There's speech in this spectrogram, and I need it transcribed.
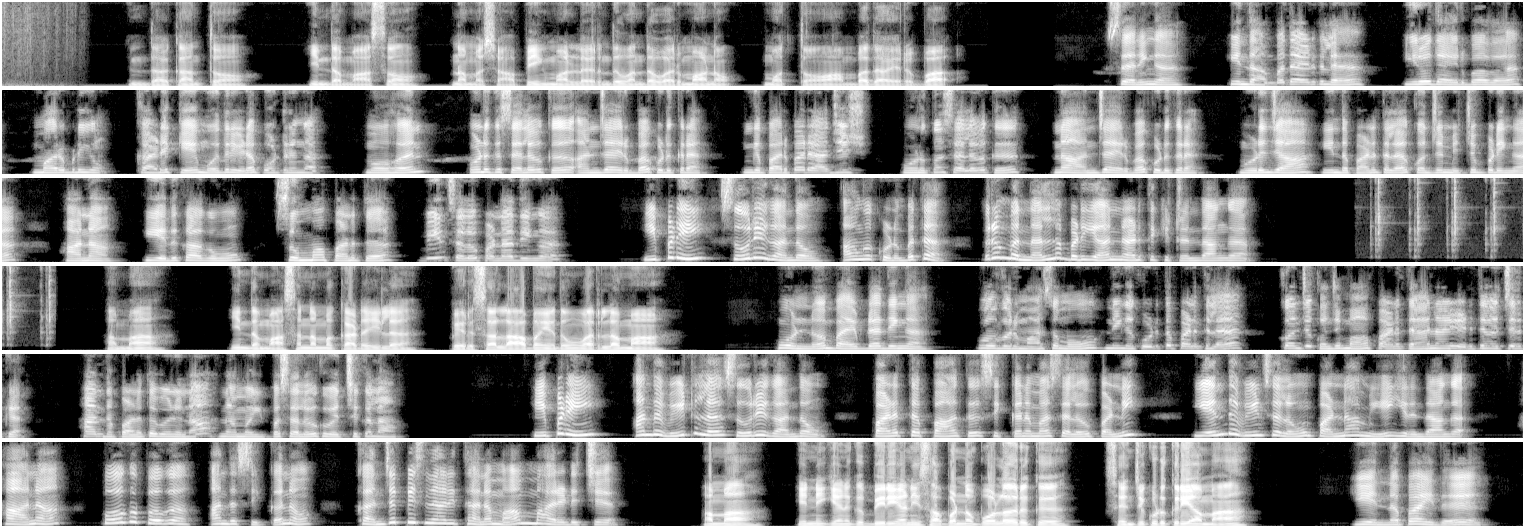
இந்த காந்தம் இந்த மாசம் நம்ம ஷாப்பிங் மால்ல இருந்து வந்த வருமானம் மொத்தம் 50000 ரூபாய். சரிங்க. இந்த ஐம்பதாயிரத்துல இருபதாயிரம் ரூபாவை மறுபடியும் கடைக்கே முதலீட போட்டுருங்க. மோகன் உனக்கு செலவுக்கு அஞ்சாயிரம் ரூபாய் கொடுக்கறேன். இங்க பாருப்பா ராஜேஷ் உனக்கும் செலவுக்கு நான் அஞ்சாயிரம் ரூபாய் கொடுக்கறேன். முடிஞ்சா இந்த பணத்துல கொஞ்சம் மிச்சம் பிடிங்க. ஆனா எதுக்காகவும் சும்மா பணத்தை வீண் செலவு பண்ணாதீங்க. இப்படி சூரியகாந்தம் அவங்க குடும்பத்தை ரொம்ப நல்லபடியா நடத்திக்கிட்டு இருந்தாங்க. அம்மா இந்த மாசம் நம்ம கடையில பெருசா லாபம் எதுவும் வரலம்மா. ஒன்னும் பயப்படாதீங்க. ஒவ்வொரு மாசமும் நீங்க கொடுத்த பணத்துல கொஞ்சம் கொஞ்சமா பணத்தை நான் எடுத்து வச்சிருக்கேன். அந்த பணத்தை வேணும்னா நம்ம இப்ப செலவுக்கு வச்சுக்கலாம். இப்படி அந்த வீட்டுல சூரியகாந்தம் பணத்தை பார்த்து சிக்கனமா செலவு பண்ணி எந்த வீண் செலவும் பண்ணாமையே இருந்தாங்க. ஆனா போக போக அந்த சிக்கனம் கஞ்ச பிசினாரித்தனமா மாறிடுச்சு. அம்மா இன்னைக்கு எனக்கு பிரியாணி சாப்பிடணும் போல இருக்கு. செஞ்சு கொடுக்குறியாம்மா? என்னப்பா இது?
